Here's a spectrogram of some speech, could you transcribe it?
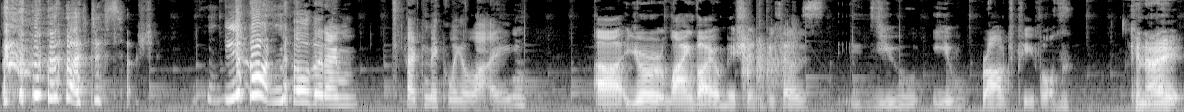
Deception. You don't know that I'm technically lying. Uh, you're lying by omission because you you robbed people. Can I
